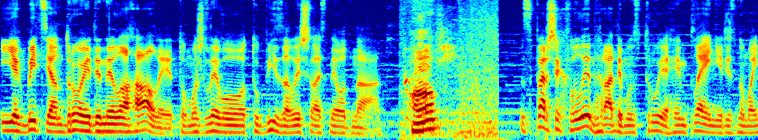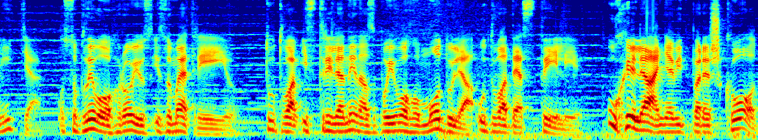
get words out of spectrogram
І якби ці андроїди не лагали, то можливо тубі залишилась не одна. З перших хвилин гра демонструє геймплейні різноманіття, особливо грою з ізометрією. Тут вам і стрілянина з бойового модуля у 2D стилі, ухиляння від перешкод,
